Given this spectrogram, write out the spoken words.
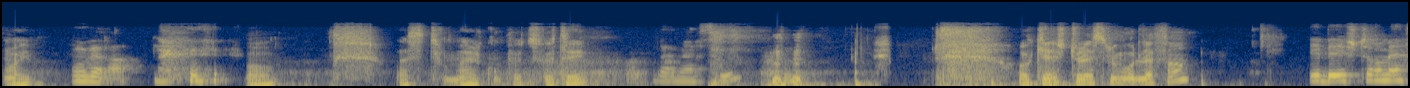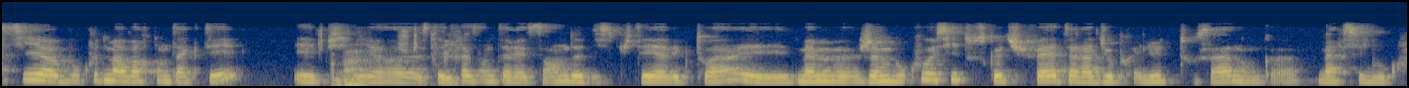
Oui. On verra. Bon. Bah, c'est tout le mal qu'on peut te souhaiter. Bah, merci. Ok, je te laisse le mot de la fin. Et ben, je te remercie euh, beaucoup de m'avoir contacté. Et puis, Bah, euh, c'était très intéressant de discuter avec toi. Et même, euh, j'aime beaucoup aussi tout ce que tu fais, tes radios préludes, tout ça. Donc, euh, merci beaucoup.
